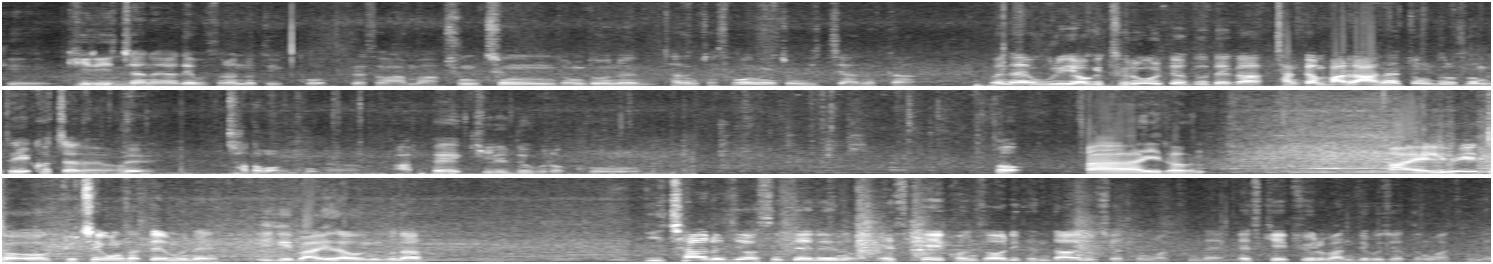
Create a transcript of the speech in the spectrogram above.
그 길이 음. 있잖아요. 내부순환로도 있고 그래서 아마 중층 정도는 자동차 소음이 좀 있지 않을까? 왜냐면 우리 여기 들어올 때도 내가 잠깐 말을 안 할 정도로 소음이 되게 컸잖아요. 네. 차도 많고. 어, 앞에 길도 그렇고 어? 아 이런 아 엘리베이터 교체 공사 때문에 이게 많이 나오는구나 이 차를 지었을 때는 SK 건설이 된 다음에 지었던 것 같은데 SK 뷰를 만들고 지었던 것 같은데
